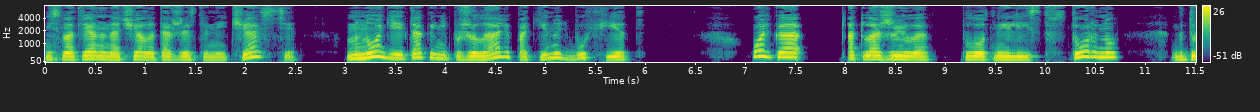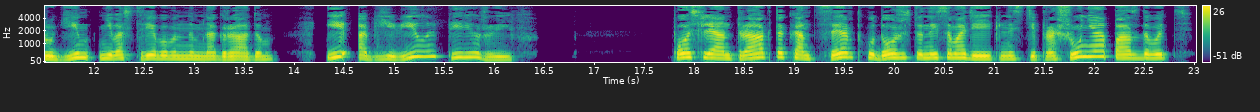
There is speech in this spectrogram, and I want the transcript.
Несмотря на начало торжественной части, многие так и не пожелали покинуть буфет. Ольга отложила плотный лист в сторону к другим невостребованным наградам и объявила перерыв. После антракта концерт художественной самодеятельности. Прошу не опаздывать.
